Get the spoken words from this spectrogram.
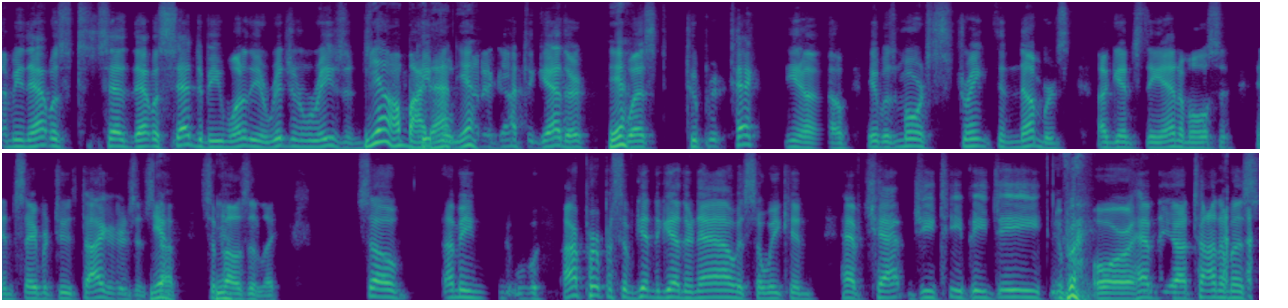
I mean, that was said that was said to be one of the original reasons Yeah, I'll buy that. Yeah. got together Yeah. was to protect. You know, it was more strength in numbers against the animals and saber-toothed tigers and Yeah. stuff, supposedly. So, I mean, our purpose of getting together now is so we can have chat Right. or have the autonomous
